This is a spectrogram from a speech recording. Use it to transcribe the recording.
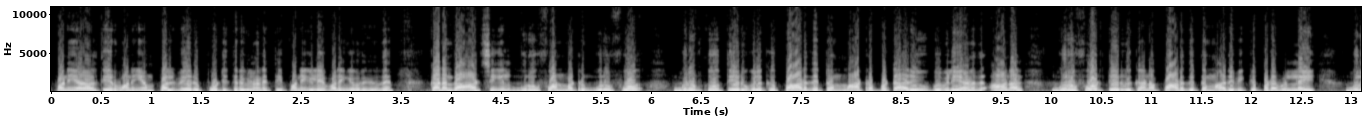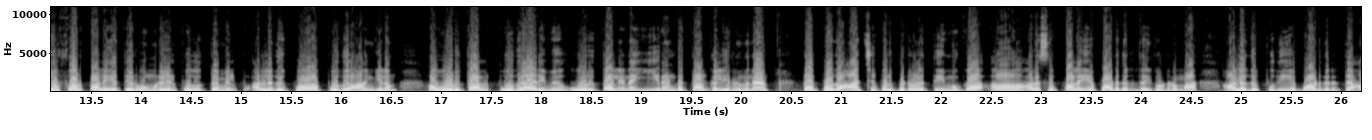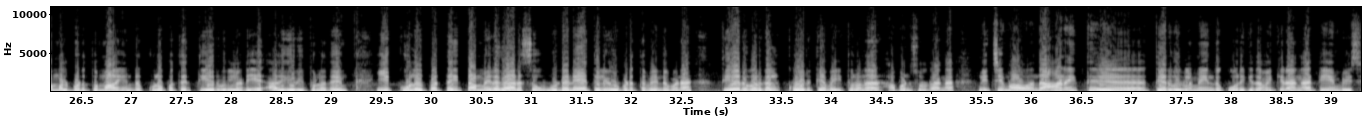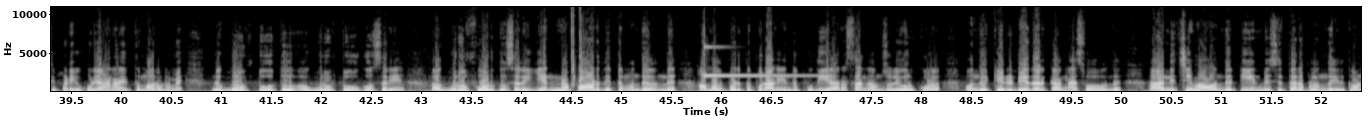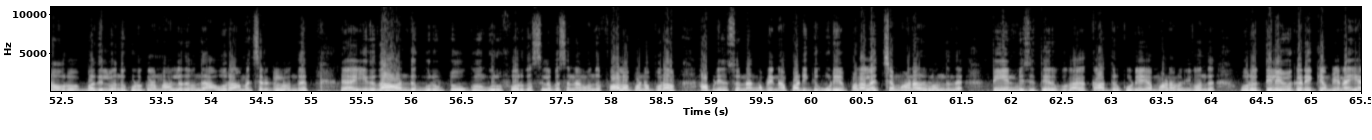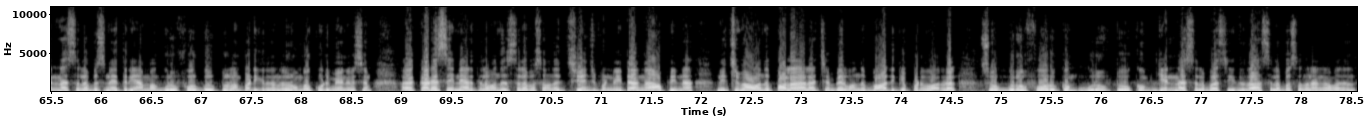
பணியாளர் தேர்வாணையம் பல்வேறு போட்டித் தேர்வுகள் நடத்தி பணிகளை வழங்கி வருகிறது. கடந்த ஆட்சியில் குரூப் ஒன் மற்றும் குரூப் ஃபோர் குரூப் டூ தேர்வுகளுக்கு பாடத்திட்டம் மாற்றப்பட்ட அறிவிப்பு வெளியானது. ஆனால் குரூப் ஃபோர் தேர்வுக்கான பாடத்திட்டம் அறிவிக்கப்படவில்லை. குரூப் ஃபோர் பழைய தேர்வு முறையில் பொது தமிழ் அல்லது ப- பொது ஆங்கிலம் ஒரு தாள் பொது அறிவு ஒரு தாள் என இரண்டு தாள்கள் இருந்தன. தற்போது ஆட்சி பொறுப்பேற்றுள்ள திமுக அரசு பழைய பாடத்திட்டத்தை தொடருமா அல்லது புதிய பாடத்திட்டத்தை அமல்படுத்துமா என்ற குழப்பத்தை தேர்வுகளிடையே அதிகரித்துள்ளது. இக்குழப்பத்தை தமிழக அரசு உடனே தெளிவுபடுத்த வேண்டும் என தேர்வர்கள் கோரிக்கை வைத்துள்ளனர். அப்படின்னு சொல்றாங்க. நிச்சயமாக வந்து அனைத்து தேர்வுகளுமே இந்த கோரிக்கை தான் வைக்கிறாங்க. டிஎன்பிஎஸ்சி படிக்கக்கூடிய அனைத்து மாணவர்களுமே இந்த குரூப் டூ குரூப் டூக்கும் சரி குரூப் ஃபோருக்கும் சரி என்ன பாடத்திட்டம் வந்து வந்து அமல்படுத்த போறாங்க இந்த புதிய அரசாங்கம் சொல்லி ஒரு வந்து கேட்டுட்டே தான் இருக்காங்க. ஸோ வந்து நிச்சயமாக வந்து டிஎன்பிசி தரப்புல இருந்து இதுக்கான ஒரு பதில் வந்து கொடுக்கணும். அல்லது வந்து ஒரு அமைச்சர்கள் வந்து இதுதான் வந்து குரூப் டூக்கும் குரூப் ஃபோருக்கும் சிலபஸ் நாங்கள் வந்து ஃபாலோ பண்ண போறோம். அப்படின்னு சொன்னாங்க அப்படின்னா படிக்கக்கூடிய பல லட்சம் மாணவர்கள் வந்து இந்த டிஎன்பிசி தேர்வுக்காக காத்திருக்கக்கூடிய மாணவர்களுக்கு வந்து ஒரு தெளிவு கிடைக்கும். ஏன்னா என்ன சிலபஸ்னே தெரியாம குரூப் ஃபோர் குரூப் டூலாம் படிக்கிறது வந்து ரொம்ப கொடுமையான விஷயம். கடைசி நேரத்தில் வந்து சிலபஸ் வந்து சேஞ்ச் பண்ணிட்டாங்க அப்படின்னா நிச்சயமா வந்து பல லட்சம் பேர் வந்து பாதிக்கப்படுவார்கள். ஸோ குரூப் ஃபோருக்கும் குரூப் டூக்கும் என்ன சிலபஸ் இதுதான் சிலபஸ் வந்து நாங்கள் வந்து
